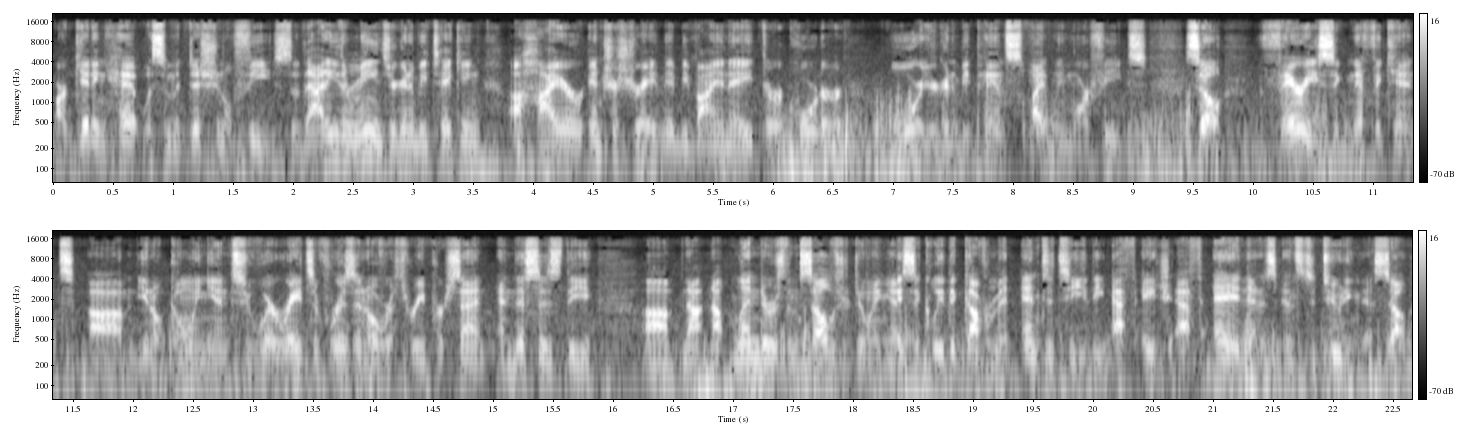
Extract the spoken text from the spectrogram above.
are getting hit with some additional fees. So that either means you're going to be taking a higher interest rate, maybe by an eighth or a quarter, or you're going to be paying slightly more fees. So very significant, um, you know, going into where rates have risen over 3%. And this is the um, not, not lenders themselves are doing it, basically the government entity, the FHFA that is instituting this. So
